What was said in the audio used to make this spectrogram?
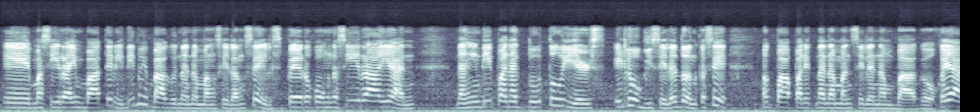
eh, masira yung battery, di may bago na namang silang sales. Pero kung nasira yan, nang hindi pa nag 2 years, eh, lugi sila doon. Kasi magpapalit na naman sila ng bago. Kaya,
